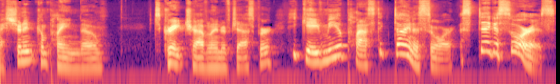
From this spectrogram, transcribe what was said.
I shouldn't complain, though. It's great traveling with Jasper. He gave me a plastic dinosaur, a stegosaurus.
